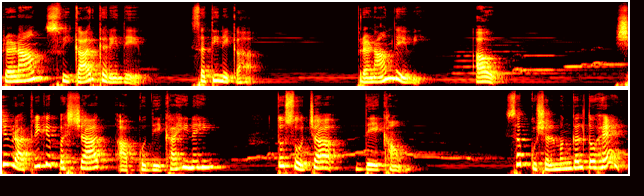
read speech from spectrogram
प्रणाम स्वीकार करें देव, सती ने कहा। प्रणाम देवी, आओ। शिवरात्रि के पश्चात आपको देखा ही नहीं तो सोचा देखाऊं। सब कुशल मंगल तो है।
